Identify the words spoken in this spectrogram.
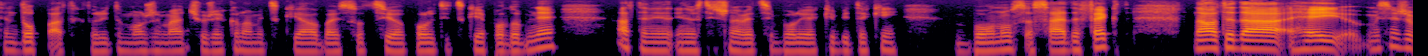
ten dopad, ktorý to môže mať, či už ekonomicky, alebo aj sociopoliticky a podobne. A ten investičné veci boli akýby taký bonus a side effect. No ale teda, hej, myslím, že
